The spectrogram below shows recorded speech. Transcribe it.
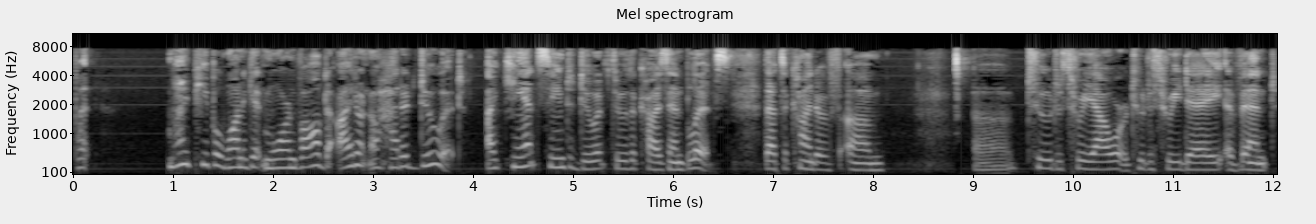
but my people want to get more involved. I don't know how to do it. I can't seem to do it through the Kaizen Blitz. That's a kind of um, uh, two to three hour or two to three day event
